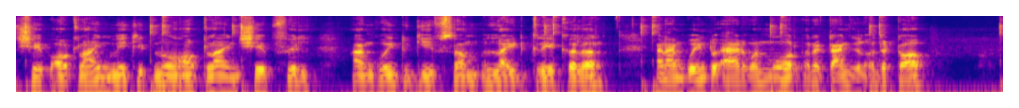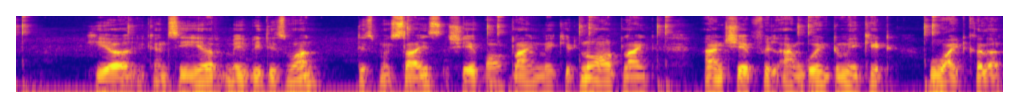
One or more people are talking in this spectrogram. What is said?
Shape outline make it no outline shape fill. I'm going to give some light gray color. And I'm going to add one more rectangle at the top here you can see here maybe this one this much size shape outline make it no outline and shape fill i'm going to make it white color.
